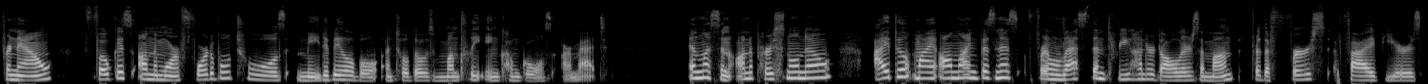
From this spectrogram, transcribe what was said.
for now, focus on the more affordable tools made available until those monthly income goals are met. And listen, on a personal note, I built my online business for less than $300 a month for the first five years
